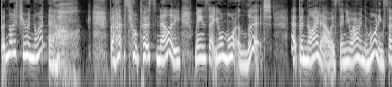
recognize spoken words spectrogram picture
but not if you're a night owl. Perhaps your personality means that you're more alert at the night hours than you are in the morning. So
